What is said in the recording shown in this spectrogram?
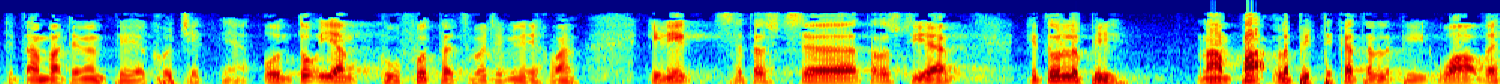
ditambah dengan biaya Gojeknya. Untuk yang GoFood dan sebagainya, ya Ini status, status dia itu lebih nampak lebih dekat dan lebih wadih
